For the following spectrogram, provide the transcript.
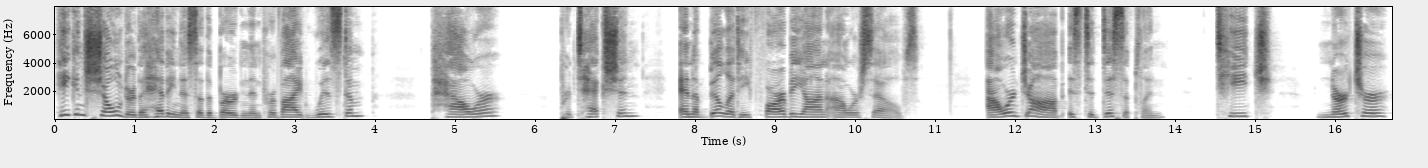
He can shoulder the heaviness of the burden and provide wisdom, power, protection, and ability far beyond ourselves. Our job is to discipline, teach, nurture,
